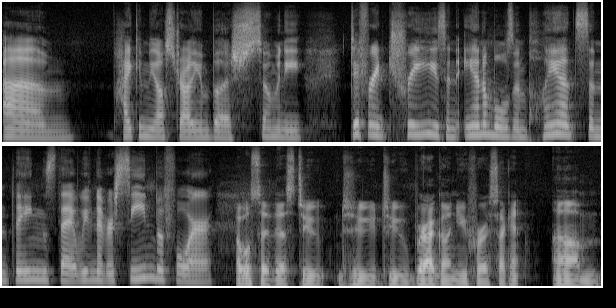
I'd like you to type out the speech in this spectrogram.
um, hike in the Australian bush, so many different trees and animals and plants and things that we've never seen before. i will say this to to to brag on you for a second um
